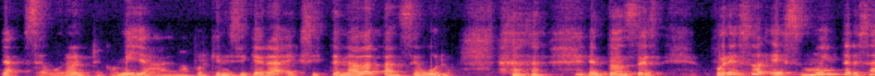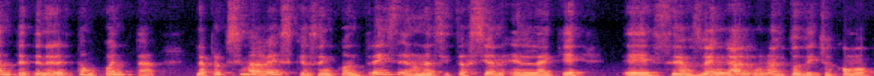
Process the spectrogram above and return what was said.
Ya, seguro entre comillas, además, porque ni siquiera existe nada tan seguro. Entonces, por eso es muy interesante tener esto en cuenta la próxima vez que os encontréis en una situación en la que eh, se os venga alguno de estos dichos como,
